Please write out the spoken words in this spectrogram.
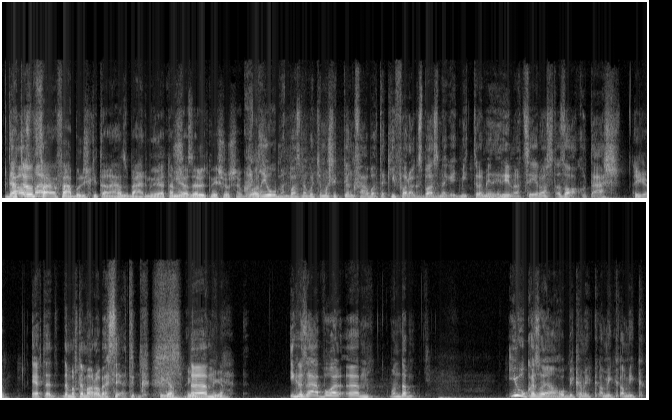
de hát az már... fából is kitalálhatsz bármilyen, ami az előtt még sose Na volt. jó, meg bazd meg, hogyha most egy tönkfából te kifaragsz, bazd meg egy mit tudom én, egy rinacéroszt, az alkotás. Igen, Érted? De most nem arról beszéltünk. igen, igen, Öm, igen. Igazából, öm, mondom, jók az olyan hobbik, amik, amik, amik,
